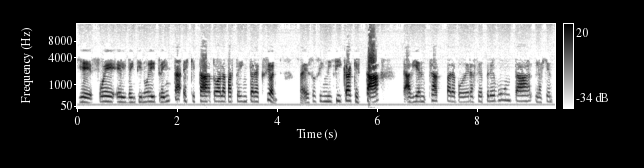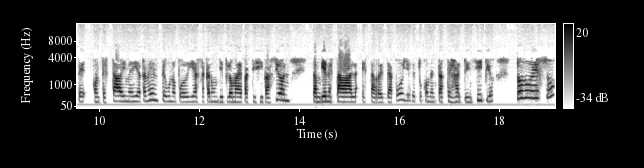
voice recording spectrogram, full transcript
que fue el 29 y 30 es que está toda la parte de interacción. Eso significa que está habían chat para poder hacer preguntas, la gente contestaba inmediatamente, uno podía sacar un diploma de participación, también estaba esta red de apoyo que tú comentaste al principio. Todo eso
